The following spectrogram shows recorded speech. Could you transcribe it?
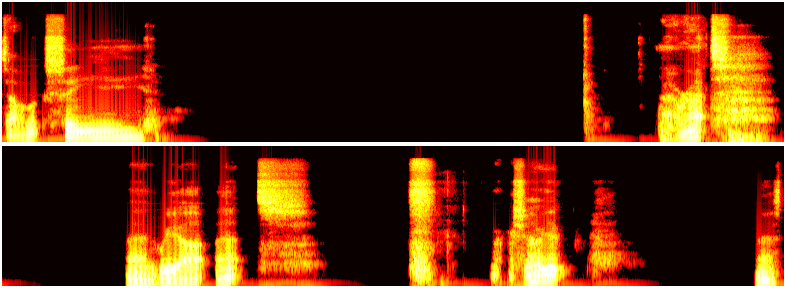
Let's have a look see. All right. And we are at, let me show you. There's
